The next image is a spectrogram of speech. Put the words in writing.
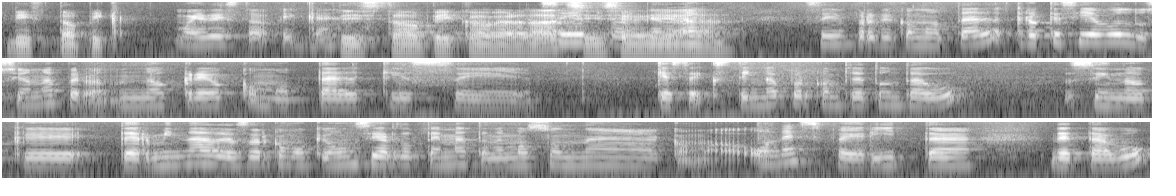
Distópica. Muy distópica. Distópico, ¿verdad? Sí, sería... Sí, porque como tal, creo que sí evoluciona, pero no creo como tal que se, que se extinga por completo un tabú, sino que termina de ser como que un cierto tema, tenemos una, como una esferita de tabú,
